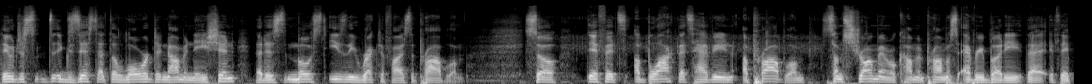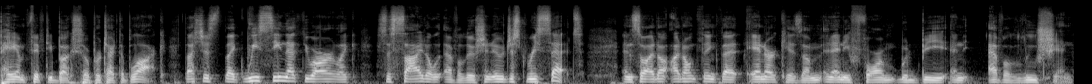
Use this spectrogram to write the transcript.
They would just exist at the lower denomination that is most easily rectifies the problem. So if it's a block that's having a problem, some strongman will come and promise everybody that if they pay him 50 bucks, he'll protect the block. That's just like we've seen that through our like societal evolution. It would just reset. And so I don't I don't think that anarchism in any form would be an evolution.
